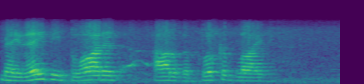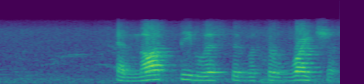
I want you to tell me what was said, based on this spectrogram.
May they be blotted out of the book of life and not be listed with the righteous.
